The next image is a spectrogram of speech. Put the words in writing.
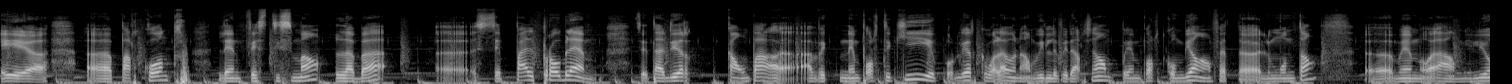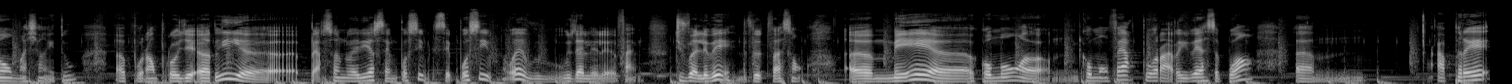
et euh, euh, par contre, l'investissement là-bas, c'est pas le problème. C'est-à-dire, quand on parle avec n'importe qui pour dire que voilà, on a envie de lever d'argent, peu importe combien en fait le montant, même voilà, un million, machin et tout, pour un projet early, personne ne va dire c'est impossible. C'est possible. Ouais, vous, allez le, enfin, tu vas lever de toute façon. mais comment, comment faire pour arriver à ce point après,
